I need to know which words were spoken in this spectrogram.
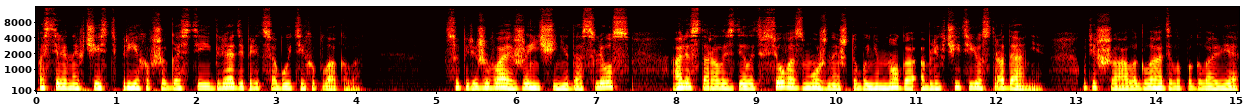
постеленной в честь приехавших гостей, и, глядя перед собой, тихо плакала. Сопереживая женщине до слез, Аля старалась сделать все возможное, чтобы немного облегчить ее страдания. Утешала, гладила по голове,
